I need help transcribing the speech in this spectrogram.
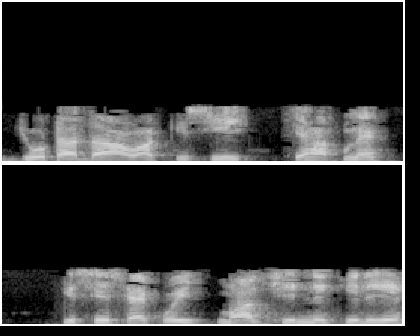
جھوٹا دعویٰ کسی کے حق میں، کسی سے کوئی مال چھیننے کے لیے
